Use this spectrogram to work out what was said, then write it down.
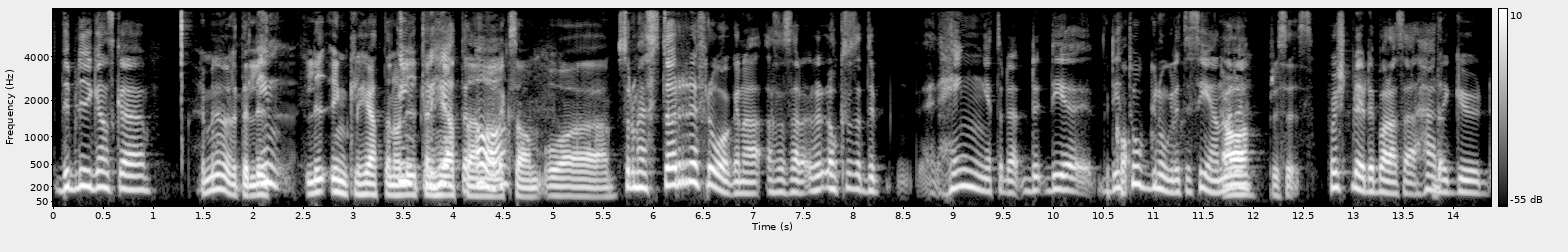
det blir ganska... Jag menar lite li, In- li, ynkligheten och Ynkligheten, litenheten. ja. Och liksom, och, eh, Så de här större frågorna, alltså så här, också så här, typ, hänget och det, det, det, det kom- tog nog lite senare. ja, precis. Först blev det bara så här, herregud,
